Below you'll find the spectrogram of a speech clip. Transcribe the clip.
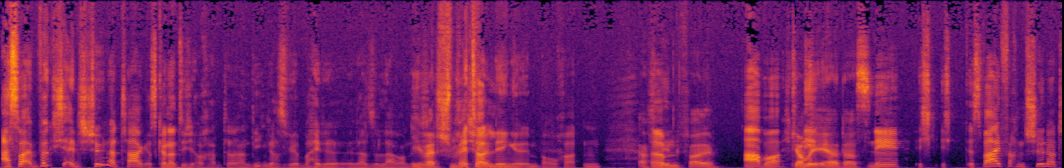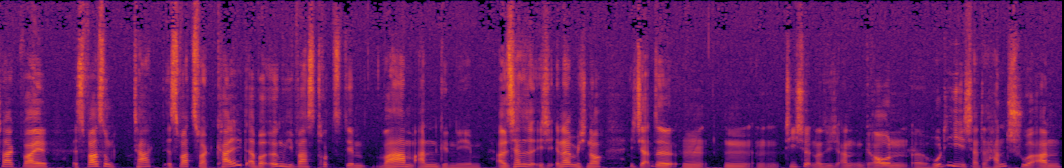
ah, es war wirklich ein schöner Tag. Es kann natürlich auch daran liegen, dass wir beide, also Lara und ich, wart Schmetterlinge im Bauch hatten. Auf ähm, jeden Fall. Aber Ich glaube nee, eher das. Nee, ich, ich, es war einfach ein schöner Tag, weil es war so ein Tag, es war zwar kalt, aber irgendwie war es trotzdem warm angenehm. Also ich hatte, ich erinnere mich noch, ich hatte ein, ein, ein T-Shirt natürlich an, einen grauen äh, Hoodie, ich hatte Handschuhe an,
